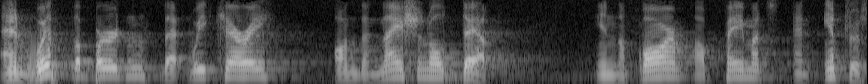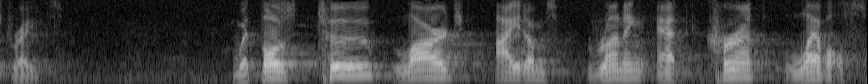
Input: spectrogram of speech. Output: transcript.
and with the burden that we carry on the national debt in the form of payments and interest rates, with those two large items running at current levels,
